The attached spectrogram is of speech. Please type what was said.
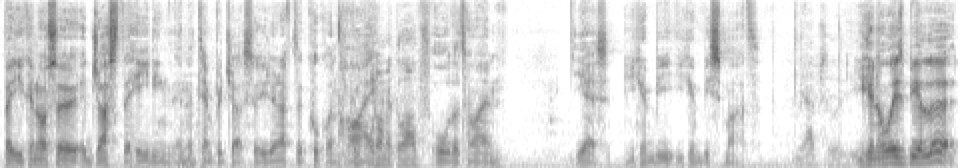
but you can also adjust the heating and the temperature, so you don't have to cook on You high put on a glove. all the time. Yes, you can be. You can be smart. Yeah, absolutely. You can always be alert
